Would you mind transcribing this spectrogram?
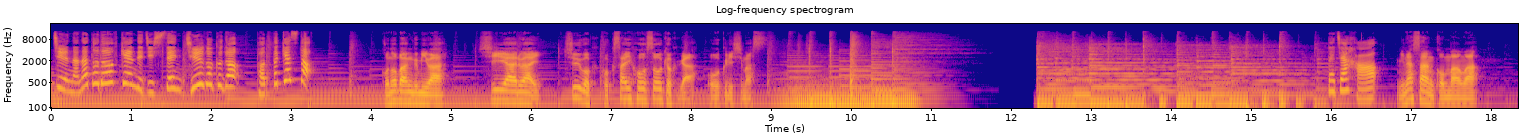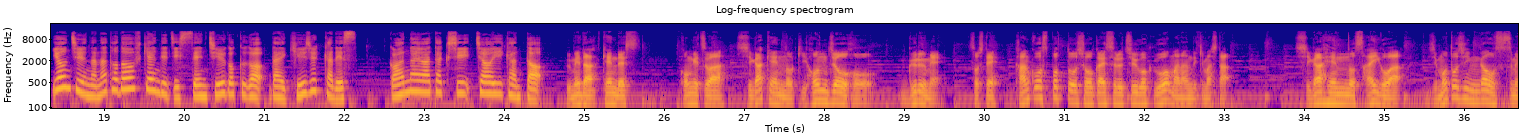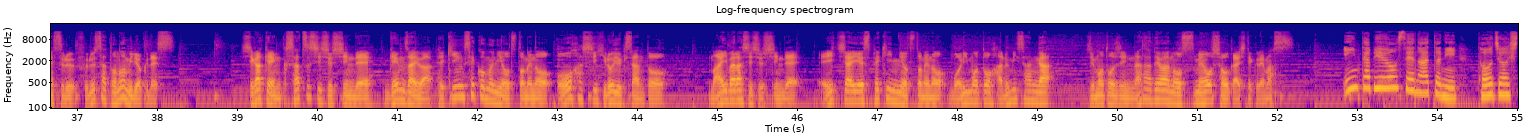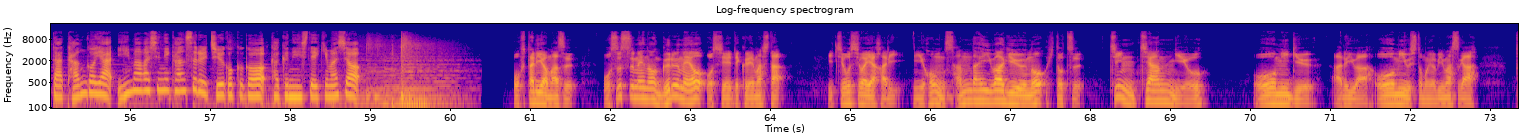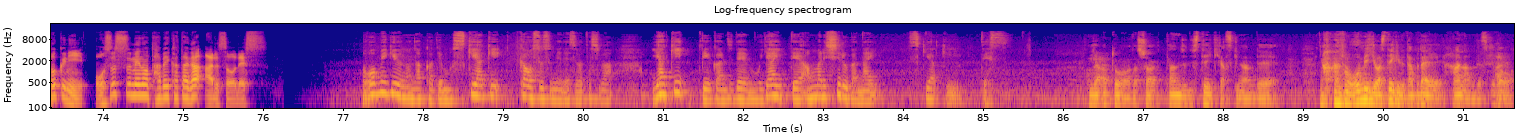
47都道府県で実践中国語ポッドキャスト。この番組は CRI 中国国際放送局がお送りします。大家好。皆さんこんばんは。47都道府県で実践中国語第90課です。ご案内は私張井関東梅田健です。今月は滋賀県の基本情報グルメそして観光スポットを紹介する中国語を学んできました。滋賀編の最後は地元人がおすすめするふるさとの魅力です。滋賀県草津市出身で現在は北京セコムにお勤めの大橋博之さんと米原市出身で HIS 北京にお勤めの森本晴美さんが地元人ならではのおすすめを紹介してくれます。インタビュー音声の後に登場した単語や言い回しに関する中国語を確認していきましょう。お二人はまずおすすめのグルメを教えてくれました。一押しはやはり日本三大和牛の一つ。陳チャン牛近江牛。あるいは近江牛とも呼びますが特におすすめの食べ方があるそうです。近江牛の中でもすき焼きがおすすめです私は。焼きっていう感じでもう焼いてあんまり汁がないすき焼きです。いやあと私は単純にステーキが好きなんであの近江牛はステーキで食べたい派なんですけど、はい。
